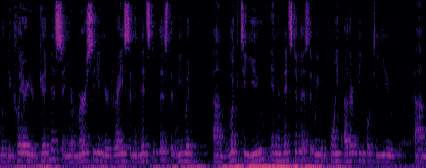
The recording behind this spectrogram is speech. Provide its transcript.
would declare your goodness and your mercy and your grace in the midst of this, that we would um, look to you in the midst of this, that we would point other people to you um,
